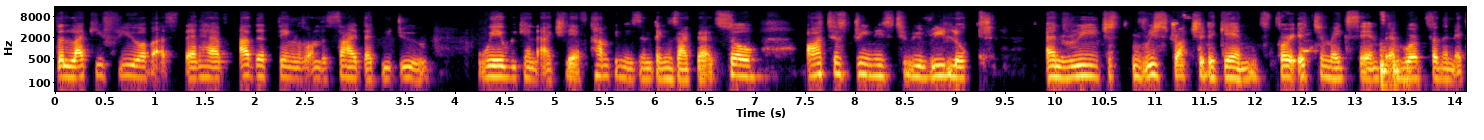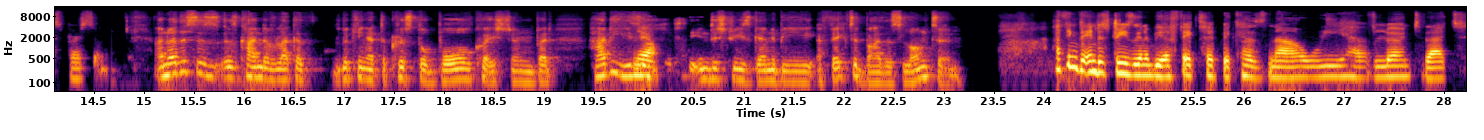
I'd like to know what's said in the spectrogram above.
the lucky few of us that have other things on the side that we do where we can actually have companies and things like that. So artistry needs to be relooked and re just restructured again for it to make sense and work for the next person. I know this is, is kind of like a looking at the crystal ball question, but how do you think Yeah. the industry is going to be affected by this long term? I think the industry is going to be affected because now we have learned that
